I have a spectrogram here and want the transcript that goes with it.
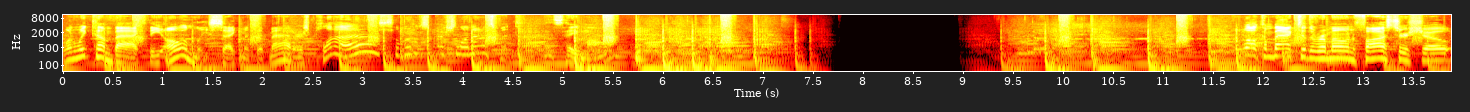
When we come back, the only segment that matters, plus a little special announcement. That's hey Moan. Welcome back to the Ramon Foster Show,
